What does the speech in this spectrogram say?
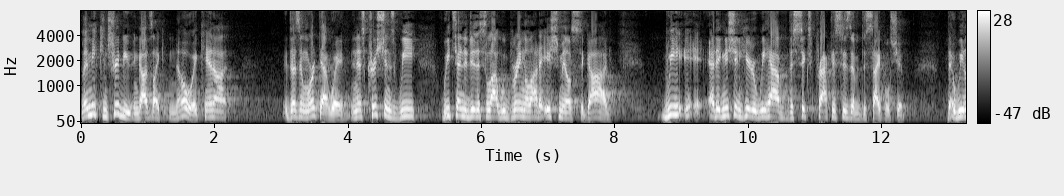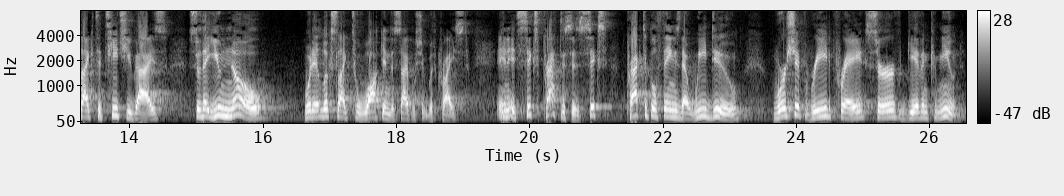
let me contribute and God's like no it cannot it doesn't work that way. And as Christians we we tend to do this a lot. We bring a lot of Ishmaels to God we at ignition here we have the six practices of discipleship that we like to teach you guys so that you know what it looks like to walk in discipleship with christ. And it's six practices six practical things that we do worship read pray serve give and commune.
